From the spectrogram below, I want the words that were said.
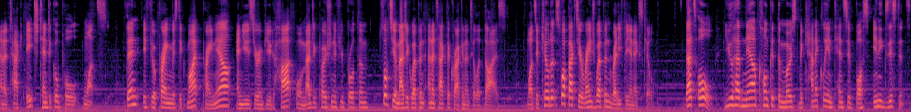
and attack each tentacle pool once. Then, if you're praying Mystic Might, pray now and use your imbued heart or magic potion if you brought them. Swap to your magic weapon and attack the Kraken until it dies. Once you've killed it, swap back to your ranged weapon ready for your next kill. That's all. You have now conquered the most mechanically intensive boss in existence,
